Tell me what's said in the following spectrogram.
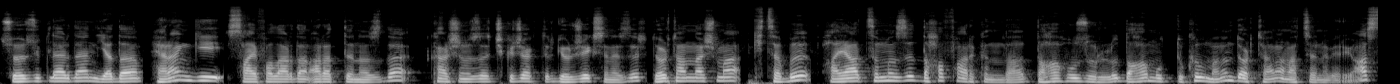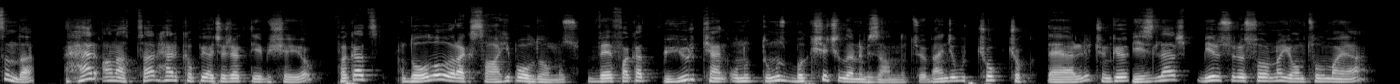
sözlüklerden ya da herhangi sayfalardan arattığınızda karşınıza çıkacaktır, göreceksinizdir. Dört Anlaşma kitabı hayatımızı daha farkında, daha huzurlu, daha mutlu kılmanın dört tane anahtarını veriyor. Aslında her anahtar her kapıyı açacak diye bir şey yok. Fakat doğal olarak sahip olduğumuz ve fakat büyürken unuttuğumuz bakış açılarını bize anlatıyor. Bence bu çok çok değerli. Çünkü bizler bir süre sonra yontulmaya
